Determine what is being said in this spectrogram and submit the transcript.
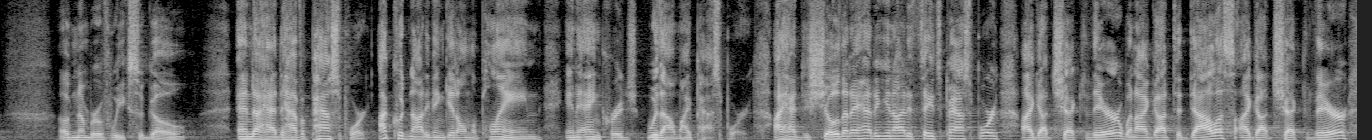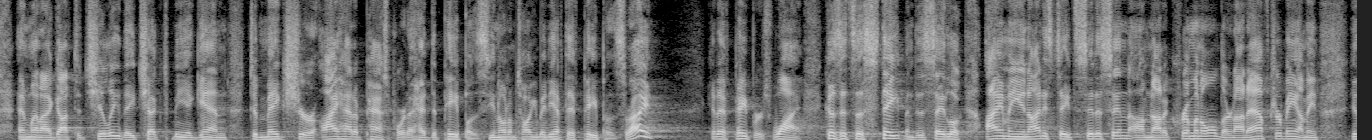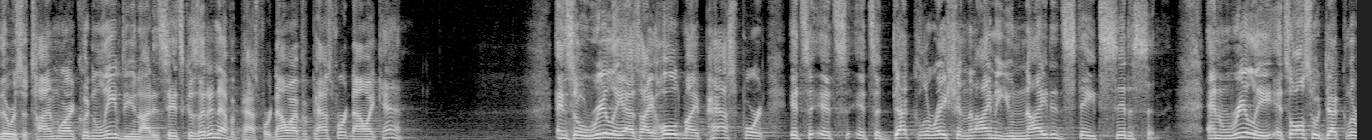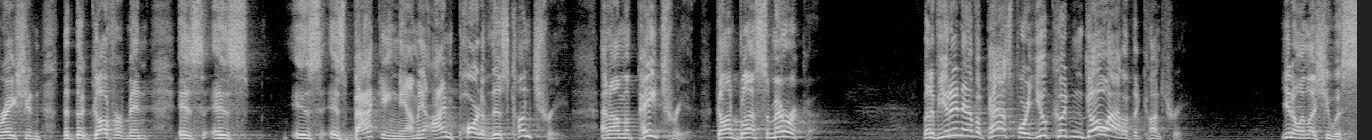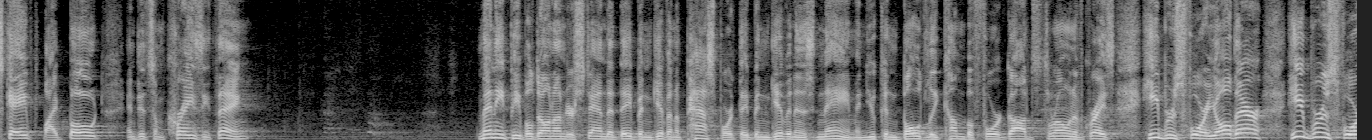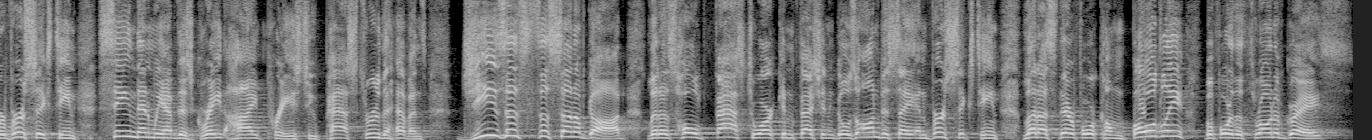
a number of weeks ago, and I had to have a passport. I could not even get on the plane in Anchorage without my passport. I had to show that I had a United States passport. I got checked there. When I got to Dallas, I got checked there. And when I got to Chile, they checked me again to make sure I had a passport. I had the papers. You know what I'm talking about? You have to have papers, right? You can have papers. Why? Because it's a statement to say, look, I am a United States citizen. I'm not a criminal. They're not after me. I mean, there was a time where I couldn't leave the United States because I didn't have a passport. Now I have a passport. Now I can. And so, really, as I hold my passport, it's, it's, it's a declaration that I'm a United States citizen. And really, it's also a declaration that the government is, is, is, is backing me. I mean, I'm part of this country and I'm a patriot. God bless America. But if you didn't have a passport, you couldn't go out of the country. You know, unless you escaped by boat and did some crazy thing. Many people don't understand that they've been given a passport, they've been given his name, and you can boldly come before God's throne of grace. Hebrews 4, you all there? Hebrews 4, verse 16. Seeing then we have this great high priest who passed through the heavens, Jesus, the Son of God, let us hold fast to our confession. It goes on to say in verse 16, let us therefore come boldly before the throne of grace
